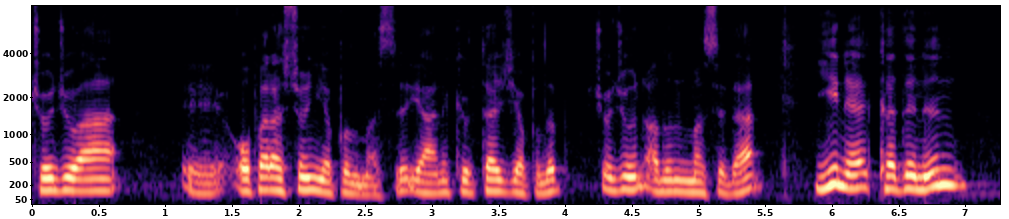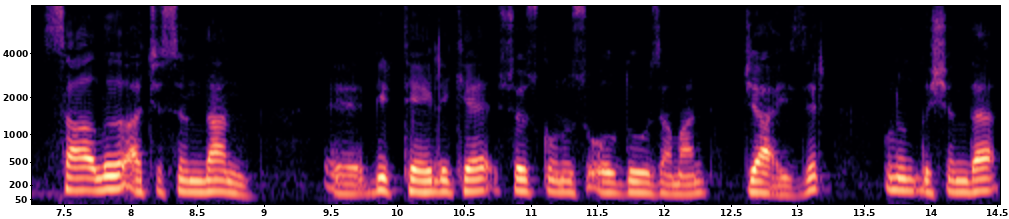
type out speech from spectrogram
çocuğa e, operasyon yapılması yani kürtaj yapılıp çocuğun alınması da yine kadının sağlığı açısından e, bir tehlike söz konusu olduğu zaman caizdir. Bunun dışında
